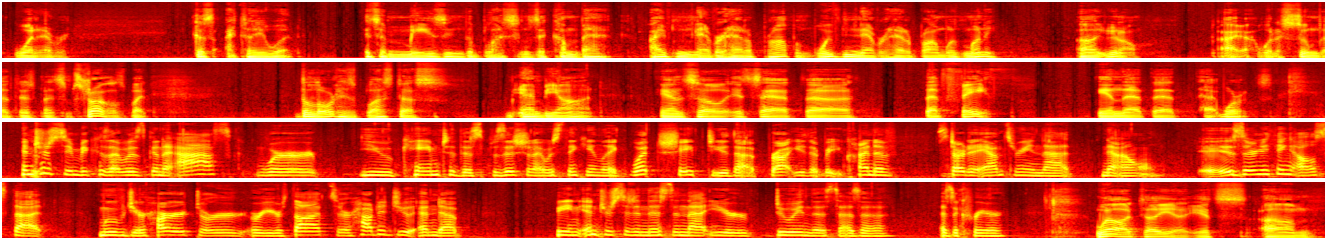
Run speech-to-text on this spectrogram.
whatever. Because I tell you what, it's amazing the blessings that come back. I've never had a problem. We've never had a problem with money. Uh, you know, I, I would assume that there's been some struggles, but the Lord has blessed us and beyond. And so it's that uh, that faith in that that that works. Interesting, because I was going to ask where you came to this position, I was thinking like, what shaped you that brought you there? But you kind of started answering that now. Is there anything else that moved your heart or, or your thoughts, or how did you end up being interested in this and that you're doing this as a as a career? Well, I tell you, it's um,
